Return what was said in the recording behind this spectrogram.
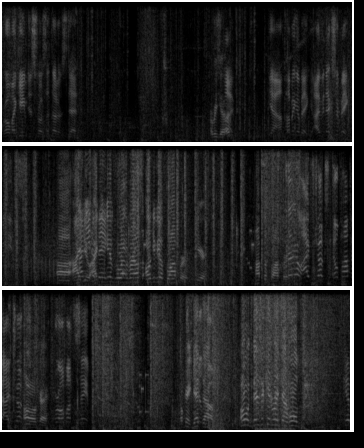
Bro, my game just froze. I thought it was dead. Are we good? Five. Yeah, I'm popping a big. I have an extra big. Who needs? Uh, I, I do. need a I can give whoever else. I'll give you a flopper. Here. Pop the flopper. no, no. no. I have chugs. Don't pop it. I have chugs. Oh, okay. We're all about the same. Okay, get down. Oh, there's a kid right there. Hold. Get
